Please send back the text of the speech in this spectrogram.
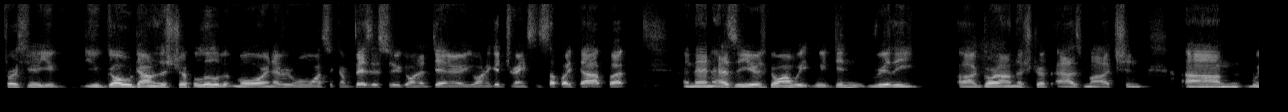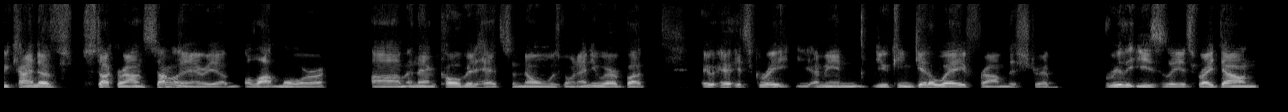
first year you you go down to the strip a little bit more, and everyone wants to come visit. So you're going to dinner, you're going to get drinks and stuff like that. But and then as the years go on, we we didn't really uh, go down the strip as much, and um, we kind of stuck around Summerlin area a lot more. Um, and then COVID hit, so no one was going anywhere. But it, it's great. I mean, you can get away from the strip really easily. It's right down,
